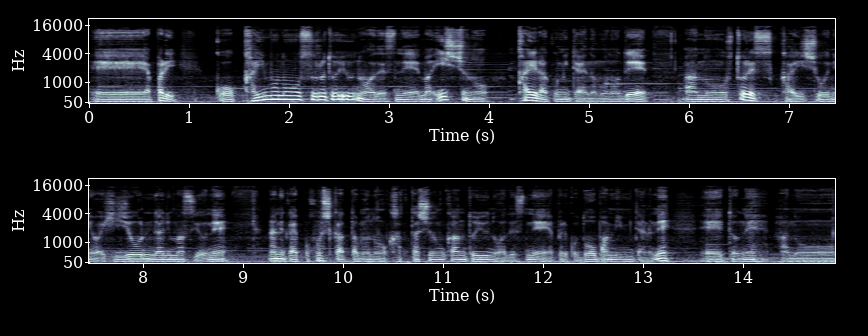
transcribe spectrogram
えー、やっぱり、こう、買い物をするというのはですね、まあ、一種の快楽みたいなもので、あの、ストレス解消には非常になりますよね。何かやっぱ欲しかったものを買った瞬間というのはですね、やっぱりこう、ドーパミンみたいなね、えっ、ー、とね、あの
